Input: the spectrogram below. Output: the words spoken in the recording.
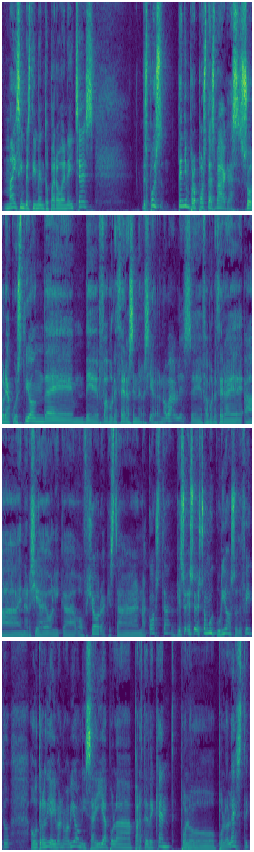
máis investimento para o NHS, Despois Teñen propostas vagas sobre a cuestión de, de favorecer as enerxías renovables, eh, favorecer a, a enerxía eólica offshore, a que está na costa, que eso, eso, eso é moi curioso, de feito, outro día iba no avión e saía pola parte de Kent, polo, polo leste,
